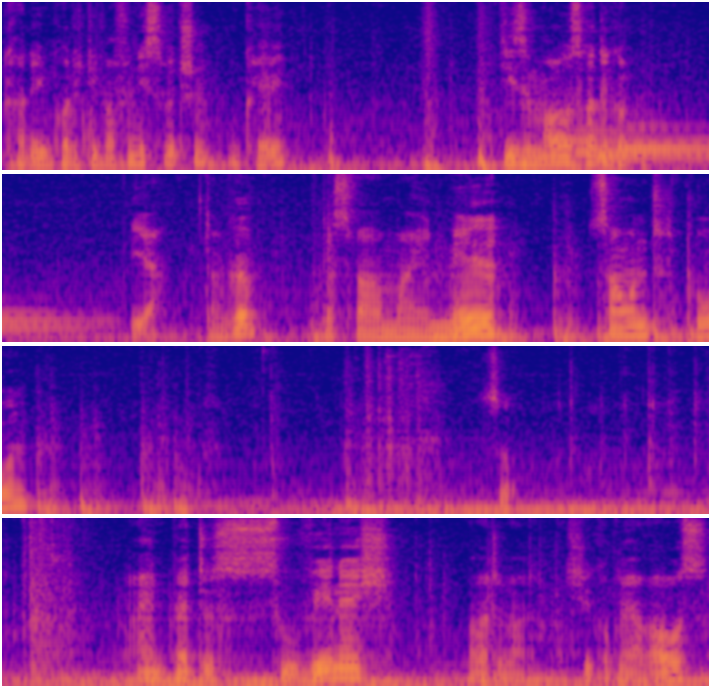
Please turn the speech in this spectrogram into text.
Gerade eben konnte ich die Waffe nicht switchen. Okay. Diese Mausratte kommt. Ja, danke. Das war mein Mail-Sound-Ton. So. Ein Bett ist zu wenig. Aber warte mal, hier kommt man ja raus.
